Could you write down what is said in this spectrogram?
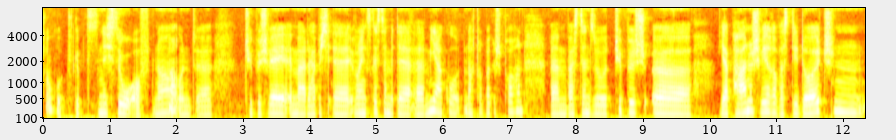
schon gut. gibt es nicht so oft, ne? Ja. Und äh, typisch wäre ja immer, da habe ich äh, übrigens gestern mit der äh, Miyako noch drüber gesprochen, ähm, was denn so typisch äh, japanisch wäre, was die Deutschen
